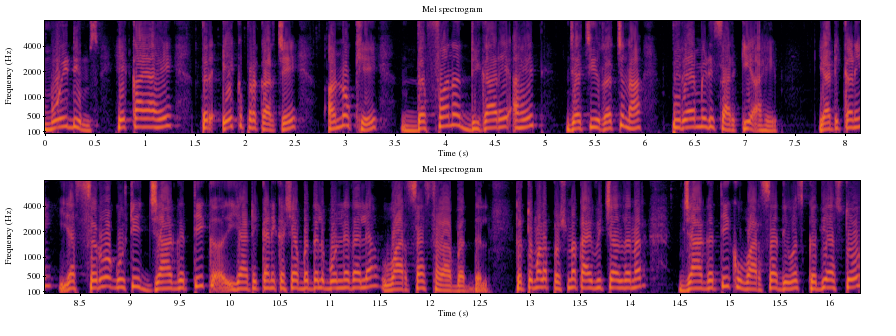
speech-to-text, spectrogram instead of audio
मोईडिम्स हे काय आहे? तर एक प्रकारचे अनोखे दफन ढिगारे आहेत ज्याची रचना पिरॅमिड सारखी आहे. या ठिकाणी या सर्व गोष्टी जागतिक या ठिकाणी कशाबद्दल बोलण्यात आल्या? वारसा स्थळाबद्दल. तर तुम्हाला प्रश्न काय विचारला जाणार? जागतिक वारसा दिवस कधी असतो?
